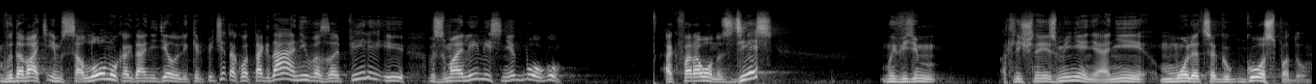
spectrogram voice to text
выдавать им солому, когда они делали кирпичи, так вот тогда они возопили и взмолились не к Богу, а к фараону. Здесь мы видим отличное изменение. Они молятся к Господу.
